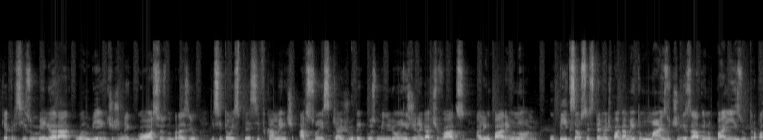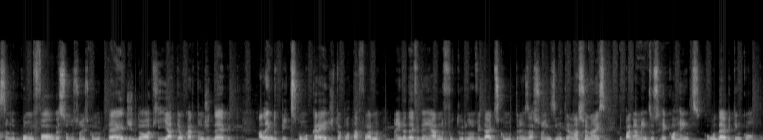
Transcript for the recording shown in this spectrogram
que é preciso melhorar o ambiente de negócios no Brasil e citou especificamente ações que ajudem os milhões de negativados a limparem o nome. O Pix é o sistema de pagamento mais utilizado no país, ultrapassando com folga soluções como TED, DOC e até o cartão de débito. Além do Pix como crédito, a plataforma ainda deve ganhar no futuro novidades como transações internacionais e pagamentos recorrentes, como débito em conta.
